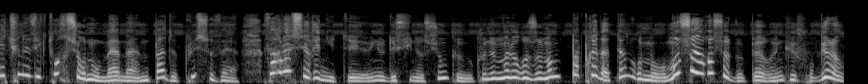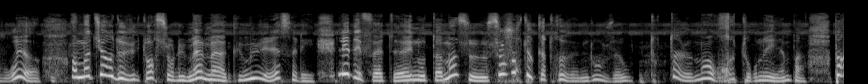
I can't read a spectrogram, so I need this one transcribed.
une victoire sur nous-mêmes, un pas de plus vers, vers la sérénité, une destination que, que n'est malheureusement pas près d'atteindre mon, mon CRS de père, qu'il faut bien l'avouer, en matière de victoire sur lui-même, accumule et les, les défaites, et notamment ce, ce jour de 92, hein, où totalement retourné hein, par, par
